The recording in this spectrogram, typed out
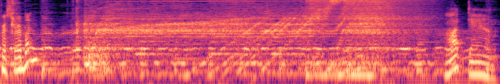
Press the red button. Hot damn.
